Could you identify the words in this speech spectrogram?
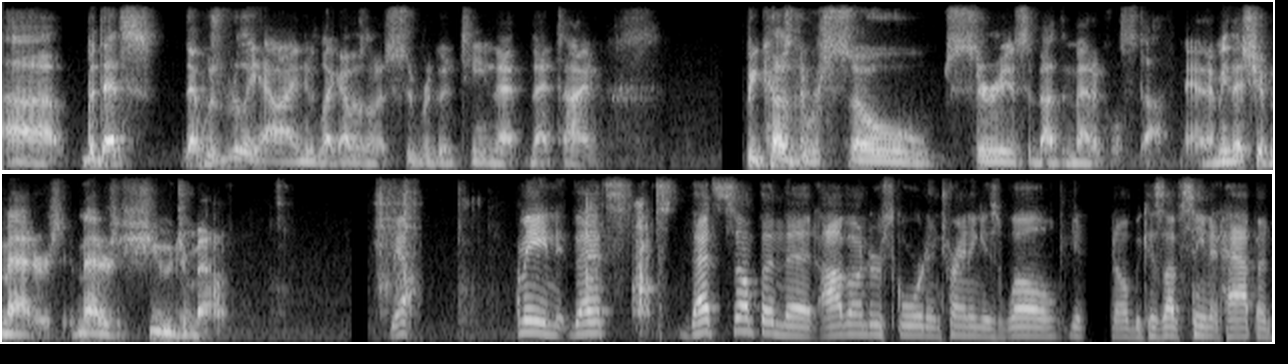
Uh, but that's that was really how I knew like I was on a super good team that that time because they were so serious about the medical stuff, man. I mean, that shit matters. It matters a huge amount. I mean, that's that's something that I've underscored in training as well, you know, because I've seen it happen.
